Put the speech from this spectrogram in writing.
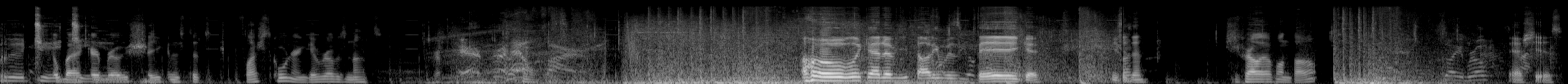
Go back here, bro. He's shaking his tits. Flash the corner and go rub his nuts. Oh, look at him. You thought he was big. He's in. She's probably up on top. Yeah, she is.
